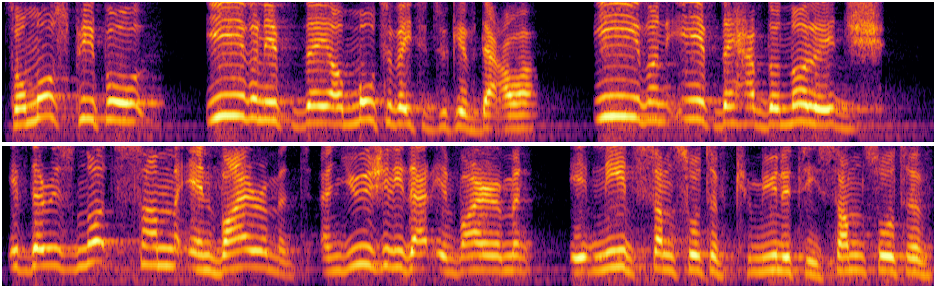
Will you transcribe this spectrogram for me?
So, most people, even if they are motivated to give da'wah, even if they have the knowledge, if there is not some environment, and usually that environment, it needs some sort of community, some sort of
